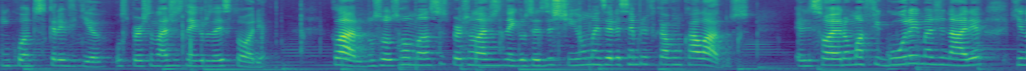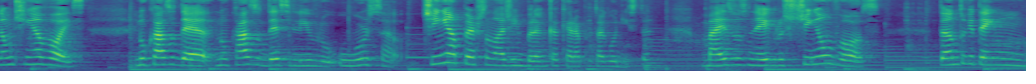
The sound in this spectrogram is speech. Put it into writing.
enquanto escrevia os personagens negros da história. Claro, nos seus romances os personagens negros existiam, mas eles sempre ficavam calados. Eles só eram uma figura imaginária que não tinha voz. No caso, de, no caso desse livro, o Ursa tinha a personagem branca, que era a protagonista, mas os negros tinham voz. Tanto que tem um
